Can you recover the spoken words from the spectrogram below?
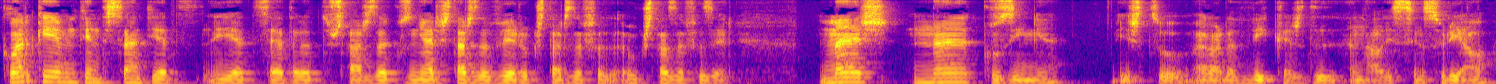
Claro que é muito interessante e, etc. Tu estares a cozinhar e estares a ver o que estás a, o que estás a fazer. Mas na cozinha, isto agora dicas de análise sensorial,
